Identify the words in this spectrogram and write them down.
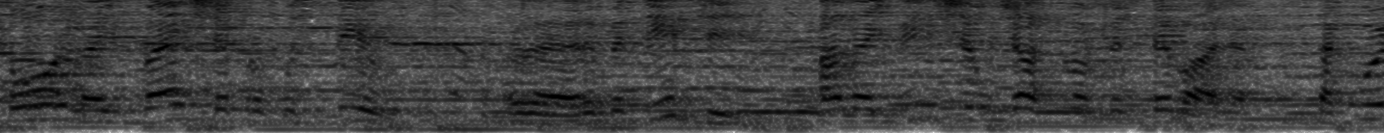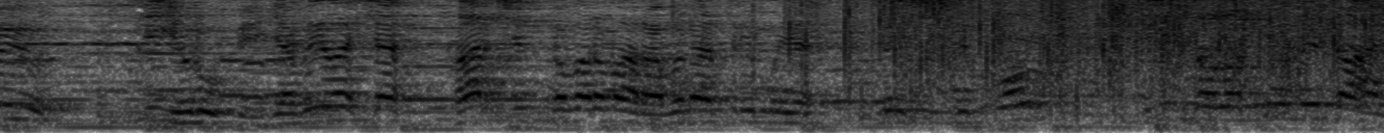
хто найменше пропустив е, репетицій, а найбільше участвував в фестивалях. Такою в цій групі явилася Харченко Варвара. Вона отримує вищий диплом і золоту медаль.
